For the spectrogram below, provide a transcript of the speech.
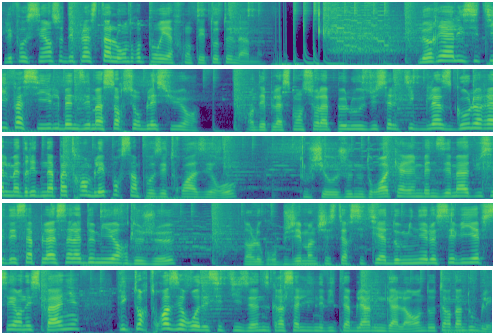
Les Phocéens se déplacent à Londres pour y affronter Tottenham. Le Real City facile, Benzema sort sur blessure. En déplacement sur la pelouse du Celtic Glasgow, le Real Madrid n'a pas tremblé pour s'imposer 3 à 0. Touché au genou droit, Karim Benzema a dû céder sa place à la demi-heure de jeu. Dans le groupe G, Manchester City a dominé le CVFC en Espagne. Victoire 3-0 des Citizens grâce à l'inévitable Erling Haaland, auteur d'un doublé.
